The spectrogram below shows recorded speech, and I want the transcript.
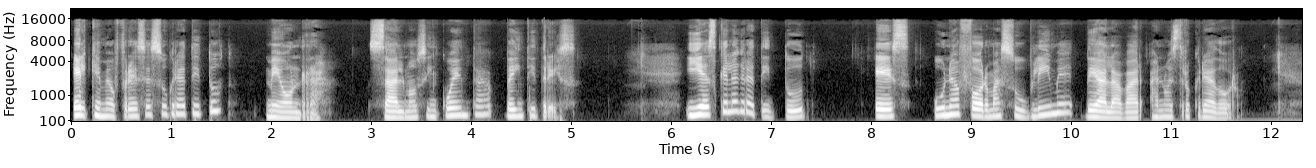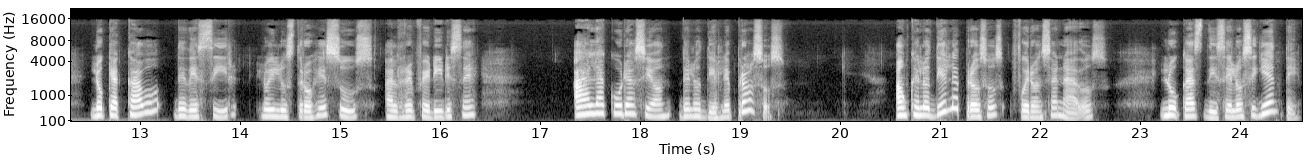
El que me ofrece su gratitud, me honra. Salmo 50, 23. Y es que la gratitud es una forma sublime de alabar a nuestro Creador. Lo que acabo de decir lo ilustró Jesús al referirse a la curación de los diez leprosos. Aunque los diez leprosos fueron sanados, Lucas dice lo siguiente.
